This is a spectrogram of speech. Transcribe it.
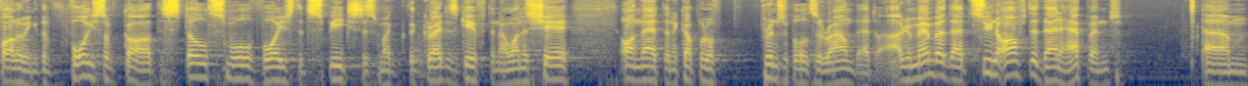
following. The voice of God, the still small voice that speaks, is my, the greatest gift. And I want to share on that and a couple of principles around that. I remember that soon after that happened, um,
